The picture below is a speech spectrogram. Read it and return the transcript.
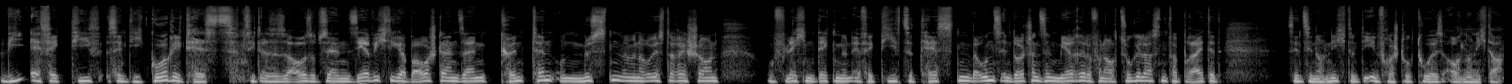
Wie effektiv sind die Gurgeltests? Sieht also so aus, ob sie ein sehr wichtiger Baustein sein könnten und müssten, wenn wir nach Österreich schauen, um flächendeckend und effektiv zu testen. Bei uns in Deutschland sind mehrere davon auch zugelassen, verbreitet sind sie noch nicht und die Infrastruktur ist auch noch nicht da.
